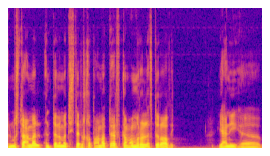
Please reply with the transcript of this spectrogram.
المستعمل أنت لما تشتري قطعة ما بتعرف كم عمرها الافتراضي يعني آه،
